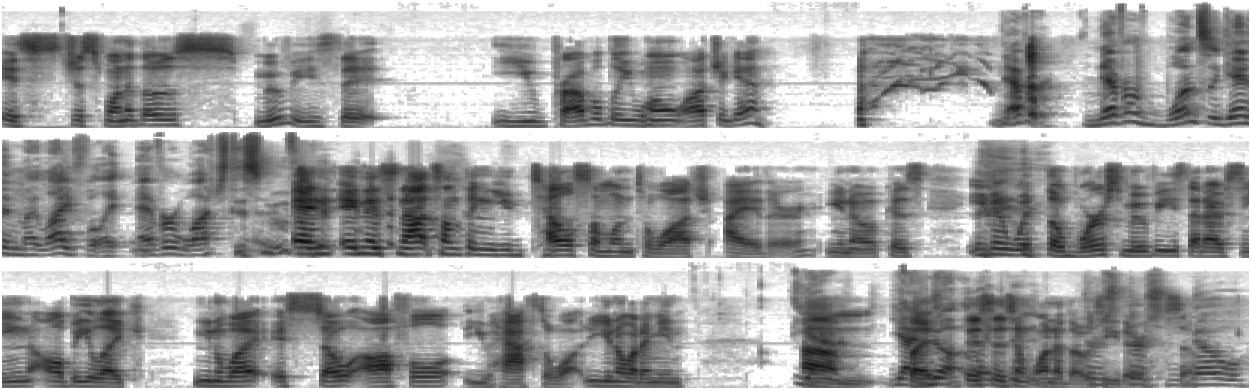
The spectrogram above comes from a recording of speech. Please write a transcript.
it's just one of those movies that you probably won't watch again. Never, never once again in my life will I ever watch this movie. and and it's not something you'd tell someone to watch either you know because even with the worst movies that i've seen i'll be like you know what it's so awful you have to watch you know what i mean um, yeah, but this isn't one of those there's, either, There's so. no.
